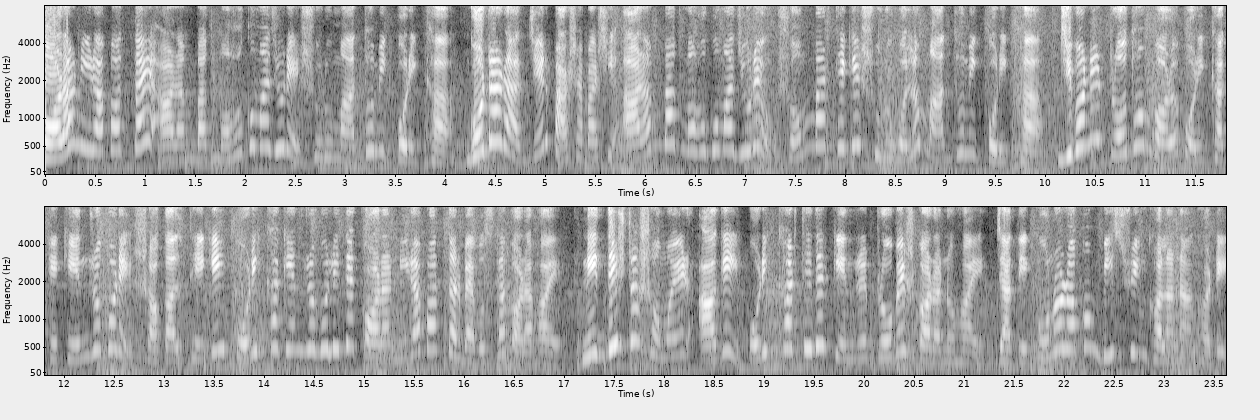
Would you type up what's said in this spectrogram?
কড়া নিরাপত্তায় আরামবাগ মহকুমা জুড়ে শুরু মাধ্যমিক পরীক্ষা। গোটা রাজ্যের পাশাপাশি আরামবাগ মহকুমা জুড়েও সোমবার থেকে শুরু হলো মাধ্যমিক পরীক্ষা। জীবনের প্রথম বড় পরীক্ষাকে কেন্দ্র করে সকাল থেকেই পরীক্ষা কেন্দ্রগুলিতে কড়া নিরাপত্তার ব্যবস্থা করা হয়। নির্দিষ্ট সময়ের আগেই পরীক্ষার্থীদের কেন্দ্রে প্রবেশ করানো হয়, যাতে কোনো রকম বিশৃঙ্খলা না ঘটে।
